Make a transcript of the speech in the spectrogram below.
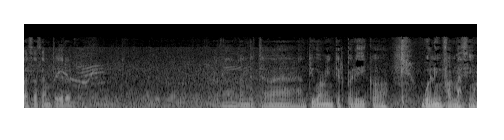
Plaza San Pedro, donde estaba antiguamente el periódico Vuelo Información.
